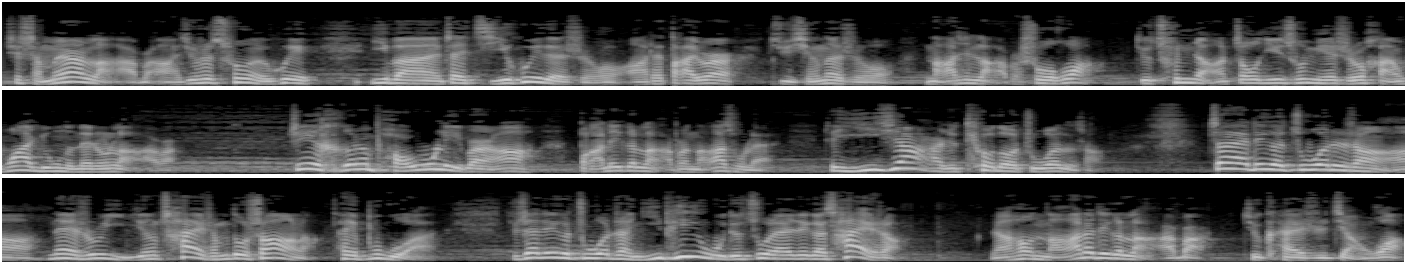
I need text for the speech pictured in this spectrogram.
这什么样喇叭啊？就是村委会一般在集会的时候啊，在大院举行的时候，拿着喇叭说话，就村长召集村民时候喊话用的那种喇叭。这和尚跑屋里边啊，把这个喇叭拿出来，这一下就跳到桌子上，在这个桌子上啊，那时候已经菜什么都上了，他也不管，就在这个桌子上一屁股就坐在这个菜上，然后拿着这个喇叭就开始讲话。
